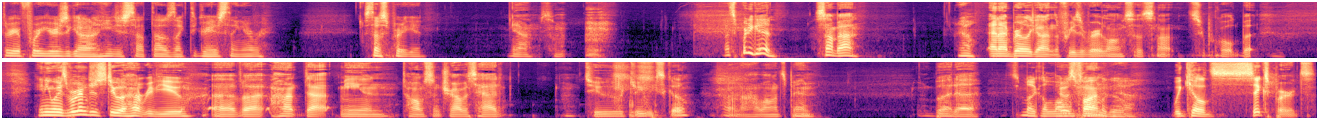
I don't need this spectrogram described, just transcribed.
three or four years ago, and he just thought that was like the greatest thing ever. Stuff's pretty good. Yeah. So That's pretty good. It's not bad. Yeah. And I barely got it in the freezer very long, so it's not super cold. But, anyways, we're gonna just do a hunt review of a hunt that me and Thompson Travis had two or three weeks ago. I don't know how long it's been, but uh, Seemed like a long was time fun. ago. Yeah. we killed six birds,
